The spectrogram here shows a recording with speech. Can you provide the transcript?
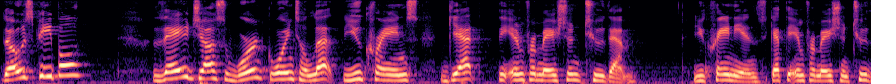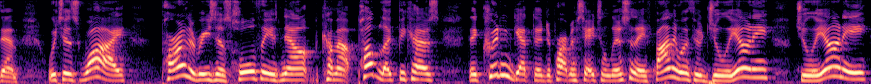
those people, they just weren't going to let Ukrainians get the information to them. Ukrainians, get the information to them, which is why part of the reason this whole thing has now come out public because they couldn't get the Department of State to listen. They finally went through Giuliani. Giuliani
